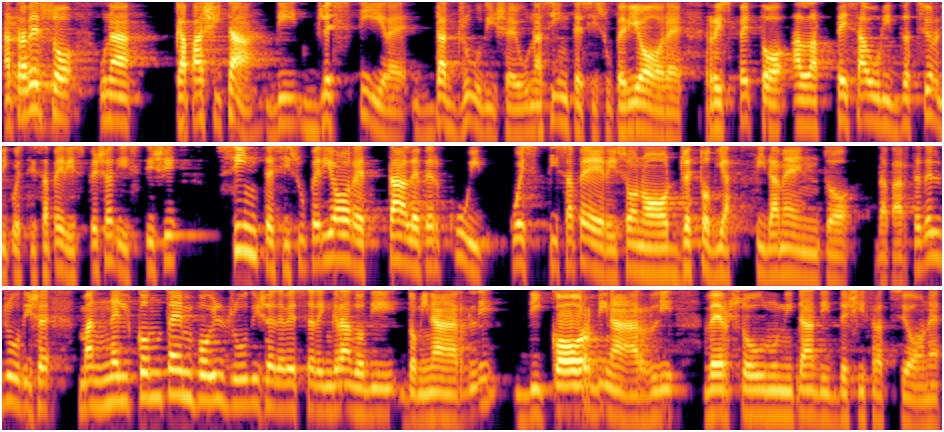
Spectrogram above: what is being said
Attraverso una capacità di gestire da giudice una sintesi superiore rispetto alla tesaurizzazione di questi saperi specialistici, sintesi superiore tale per cui questi saperi sono oggetto di affidamento da parte del giudice, ma nel contempo il giudice deve essere in grado di dominarli, di coordinarli verso un'unità di decifrazione.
